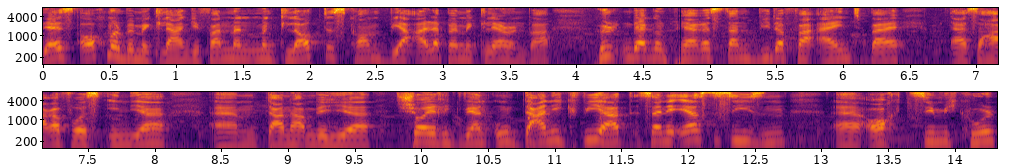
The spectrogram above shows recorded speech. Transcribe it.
der ist auch mal bei McLaren gefahren. Man, man glaubt es kaum, wer alle bei McLaren war. Hülkenberg und Perez dann wieder vereint bei äh, Sahara Force India. Ähm, dann haben wir hier Scheurig Wern und Dani Kwiat, seine erste Season, äh, auch ziemlich cool.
